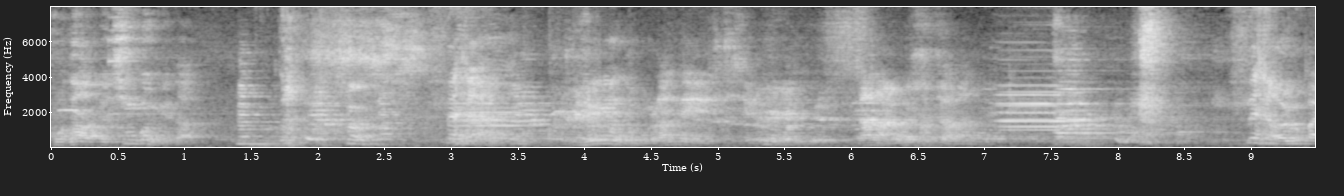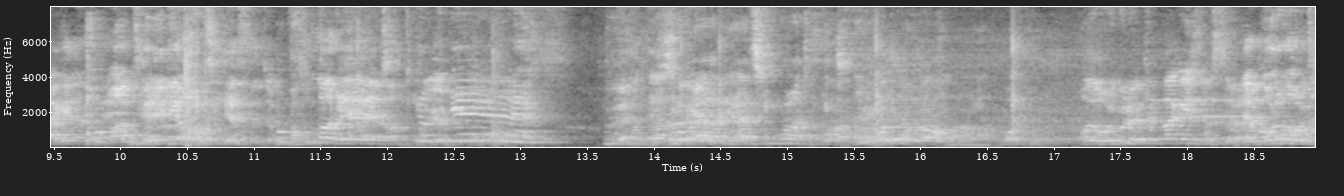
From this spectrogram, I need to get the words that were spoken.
고등학교 친구입니다. 유정이 형도 몰랐네 사실은. 난 알고 있을 줄 알았는데. 네, 얼굴 빨개졌네. 아, 되게 어색했어. 저 무슨 말을 해야 될지 모르겠고. 내가 친구랑 내가 친구랑 저기 만나는 오늘 얼굴 왜 이렇게 빨개지셨어요? 내가 물어볼 게,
